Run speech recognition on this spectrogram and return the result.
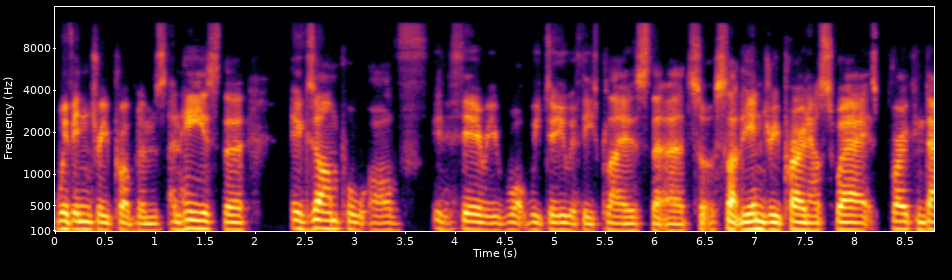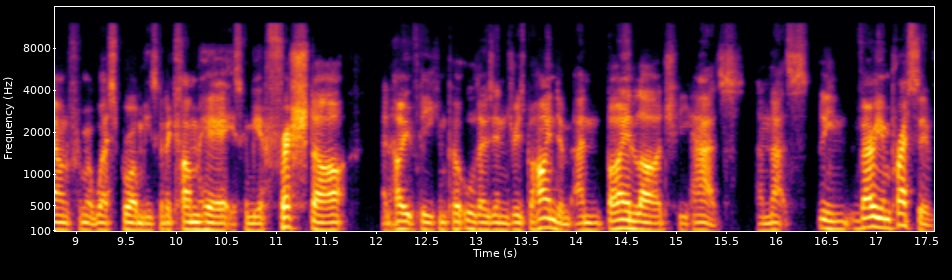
with injury problems, and he is the example of, in theory, what we do with these players that are sort of slightly injury prone elsewhere. It's broken down from at West Brom. He's going to come here. It's going to be a fresh start, and hopefully he can put all those injuries behind him. And by and large, he has, and that's been very impressive,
